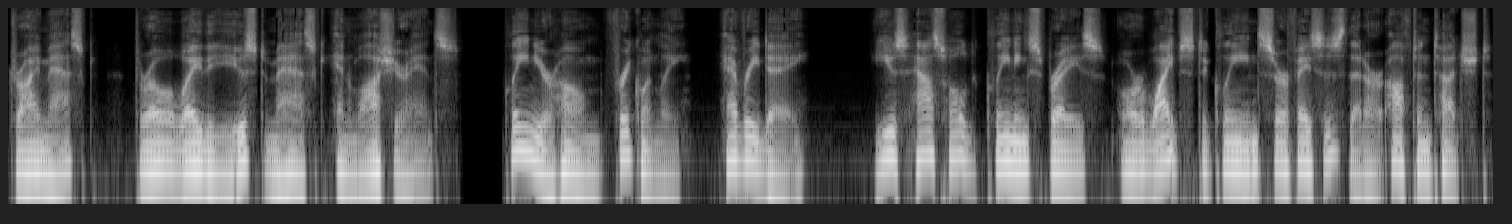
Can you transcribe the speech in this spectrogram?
dry mask. Throw away the used mask and wash your hands. Clean your home frequently, every day. Use household cleaning sprays or wipes to clean surfaces that are often touched,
